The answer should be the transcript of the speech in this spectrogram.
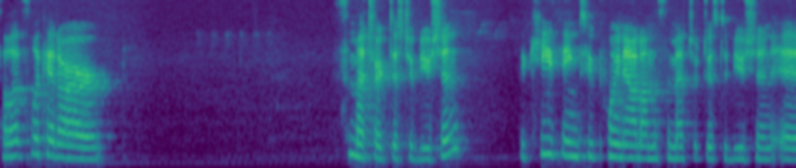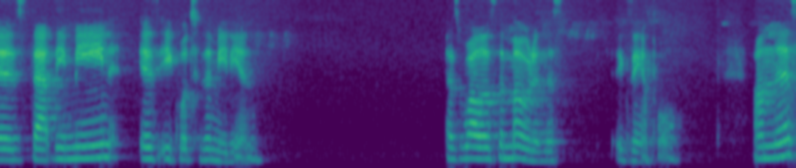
So let's look at our symmetric distribution. The key thing to point out on the symmetric distribution is that the mean is equal to the median, as well as the mode in this example. On this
